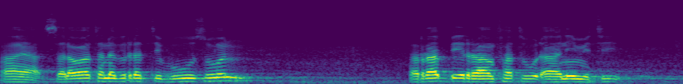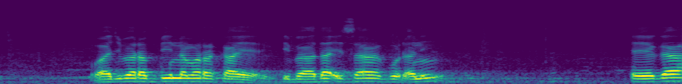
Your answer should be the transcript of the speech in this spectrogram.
آية صلوات نبي رتبوسون ربي رانفتو الآني متي waajiba rabbiin namarra kaa'e ibaadaa isaa godhanii eegaa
